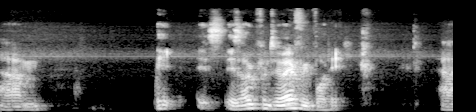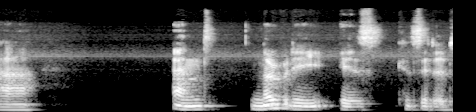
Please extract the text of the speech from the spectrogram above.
um, it is, is open to everybody. Uh, and nobody is considered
